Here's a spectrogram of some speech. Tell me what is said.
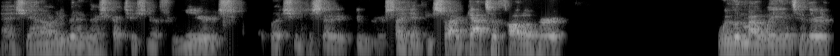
and she had already been a nurse practitioner for years but she decided to do her second piece. So I got to follow her, wiggled my way into there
